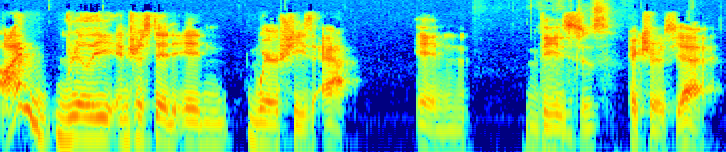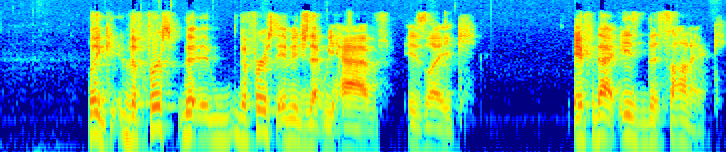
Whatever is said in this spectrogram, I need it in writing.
i'm really interested in where she's at in these Just pictures yeah like the first the, the first image that we have is like if that is the sonic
